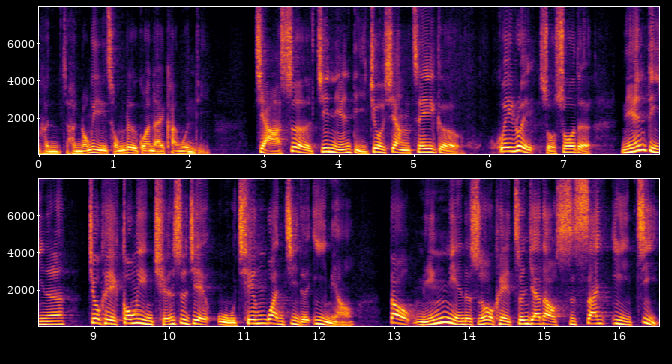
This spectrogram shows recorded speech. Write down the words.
很很容易从乐观来看问题。假设今年底就像这一个辉瑞所说的，年底呢就可以供应全世界五千万剂的疫苗，到明年的时候可以增加到十三亿剂，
